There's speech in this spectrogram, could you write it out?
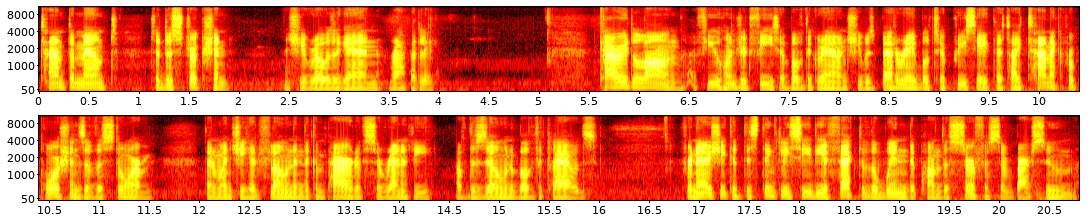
tantamount to destruction, and she rose again rapidly. Carried along a few hundred feet above the ground, she was better able to appreciate the titanic proportions of the storm than when she had flown in the comparative serenity of the zone above the clouds for now she could distinctly see the effect of the wind upon the surface of Barsoom.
